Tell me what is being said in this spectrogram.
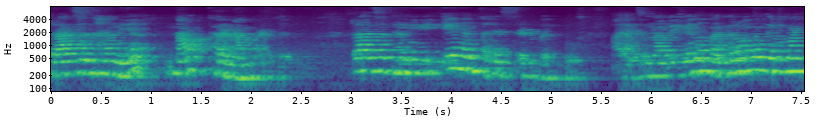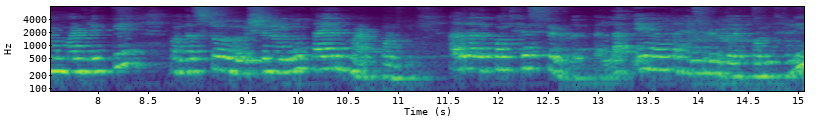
ರಾಜಧಾನಿಯ ನಾಮಕರಣ ಮಾಡಬೇಕು. ರಾಜಧಾನಿಗೆ ಏನಂತ ಹೆಸರಿಡಬೇಕು? ಆಯಿತು, ನಾವೀಗೇನೋ ನಗರವನ್ನು ನಿರ್ಮಾಣ ಮಾಡಲಿಕ್ಕೆ ಒಂದಷ್ಟು ವಿಷಯಗಳನ್ನು ತಯಾರಿ ಮಾಡ್ಕೊಂಡ್ವಿ. ಆದರೆ ಅದಕ್ಕೊಂದು ಹೆಸರಿಡ್ಬೇಕಲ್ಲ? ಏನಂತ ಹೆಸರಿಡಬೇಕು ಅಂತ ಹೇಳಿ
